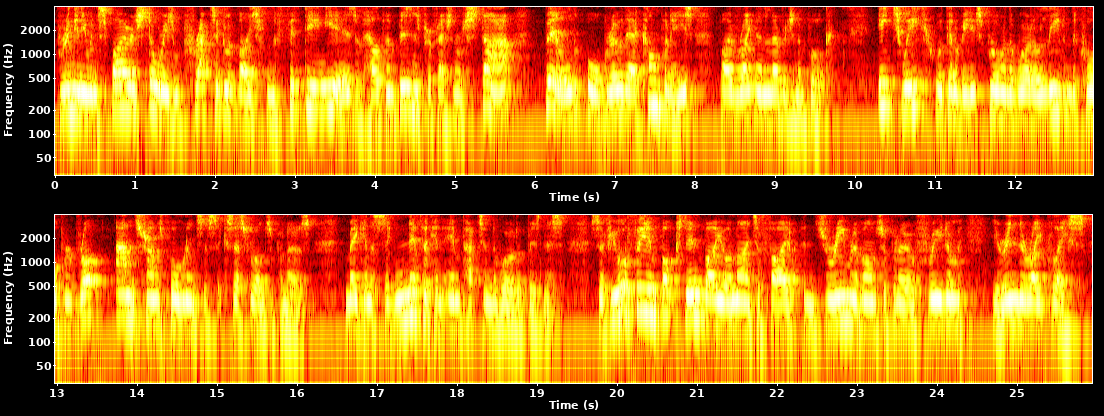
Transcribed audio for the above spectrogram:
bringing you inspiring stories and practical advice from the 15 years of helping business professionals start, build, or grow their companies by writing and leveraging a book. Each week, we're going to be exploring the world of leaving the corporate rut and transforming into successful entrepreneurs, making a significant impact in the world of business. So, if you're feeling boxed in by your 9 to 5 and dreaming of entrepreneurial freedom, you're in the right place.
